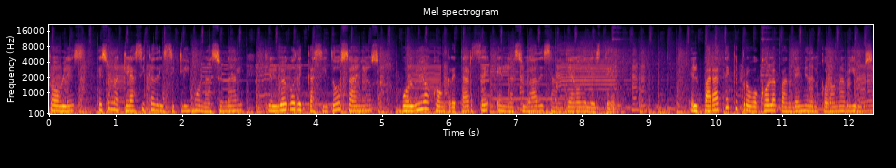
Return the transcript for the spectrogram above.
Robles es una clásica del ciclismo nacional que luego de casi dos años volvió a concretarse en la ciudad de Santiago del Estero. El parate que provocó la pandemia del coronavirus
